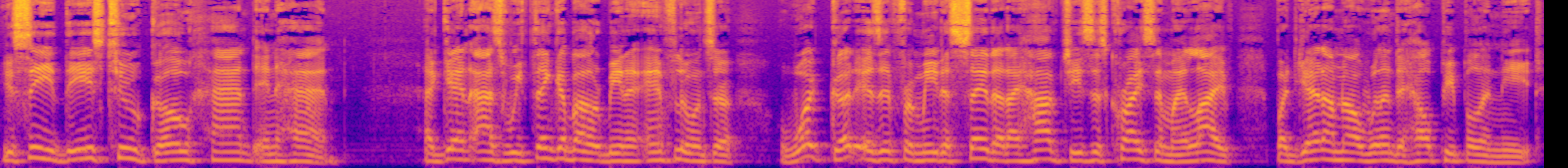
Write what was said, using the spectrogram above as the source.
You see, these two go hand in hand. Again, as we think about being an influencer, what good is it for me to say that I have Jesus Christ in my life, but yet I'm not willing to help people in need?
